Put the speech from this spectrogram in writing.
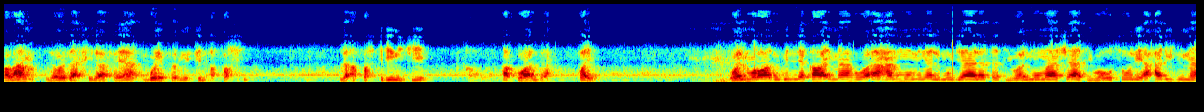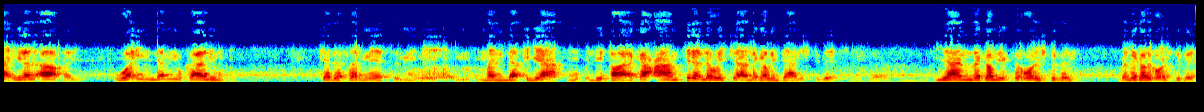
بلام لو دا خلافيا بو يفرمي في الأصحي لا أصحتريني شي أقوال ده طيب. والمراد باللقاء ما هو أعم من المجالسة والمماشاة ووصول أحدهما إلى الآخر وإن لم يكالمه. كذا فرميت من لقي لقاءك عام. ترى لو كان لقال دان اشتبه يعني لقال يكتر رو اشتبه لقال رو اشتبه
